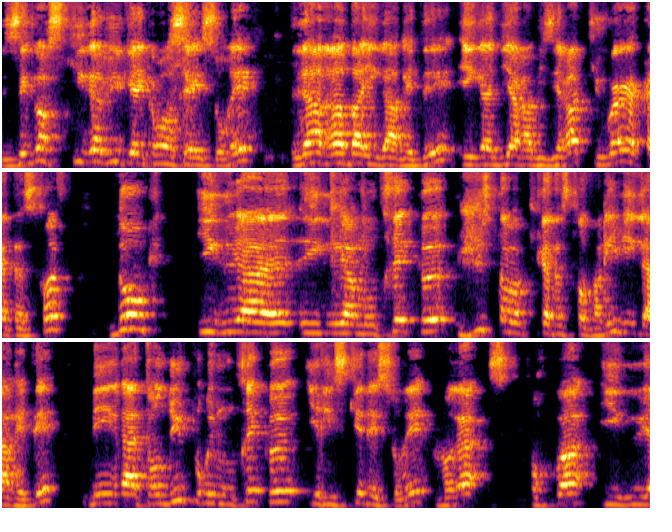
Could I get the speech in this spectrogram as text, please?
C'est lorsqu'il a vu qu'il avait commencé à essorer, là, Rabat, il a arrêté et il a dit à Rabizera, tu vois la catastrophe. Donc, il il lui a montré que juste avant que la catastrophe arrive, il a arrêté, mais il a attendu pour lui montrer qu'il risquait d'essorer. Voilà pourquoi il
